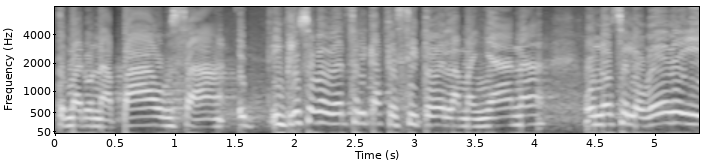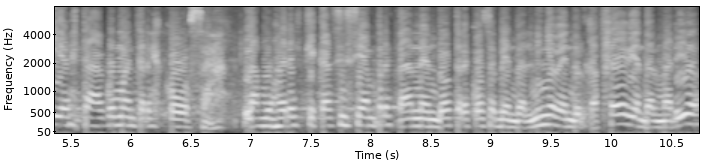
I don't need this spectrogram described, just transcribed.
tomar una pausa, e, incluso beberse el cafecito de la mañana, uno se lo bebe y está como en tres cosas. Las mujeres que casi siempre están en dos, tres cosas, viendo al niño, viendo el café, viendo al marido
